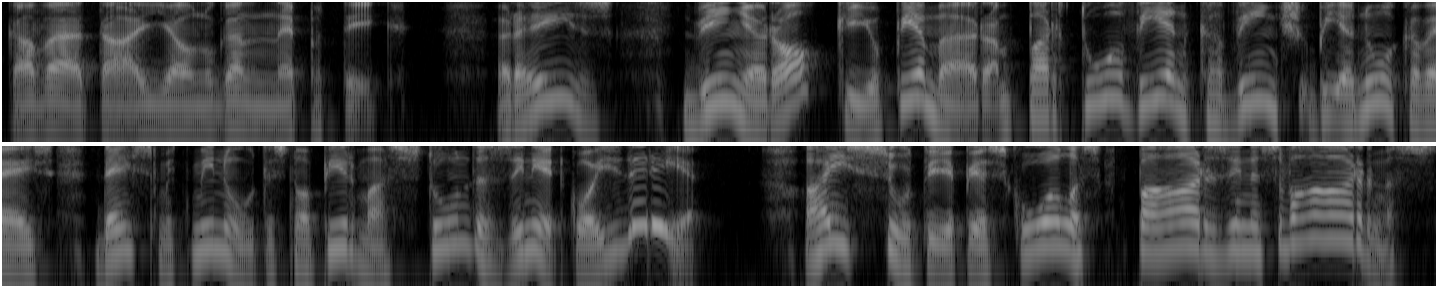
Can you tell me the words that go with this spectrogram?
kavētāji jau nu gan nepatīk. Reiz viņa Rokiju, piemēram, par to vien, ka viņš bija nokavējis desmit minūtes no pirmās stundas, ziniet, ko izdarīja? Aizsūtīja pie skolas pārzinas vārnas,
